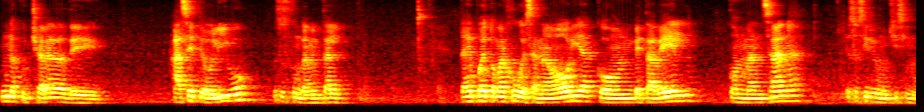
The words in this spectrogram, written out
una cucharada de aceite de olivo, eso es fundamental. También puede tomar jugo de zanahoria con betabel, con manzana, eso sirve muchísimo.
